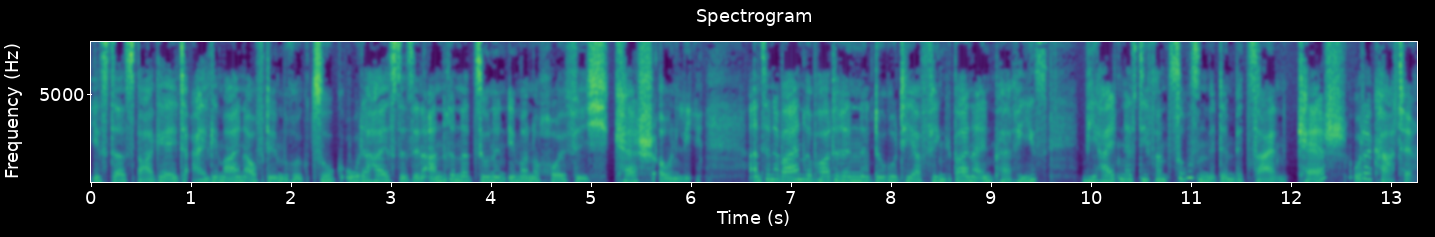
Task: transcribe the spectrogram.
Ist das Bargeld allgemein auf dem Rückzug oder heißt es in anderen Nationen immer noch häufig Cash Only? Antenne Bayern Reporterin Dorothea Finkbeiner in Paris. Wie halten es die Franzosen mit dem Bezahlen? Cash oder Karte?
